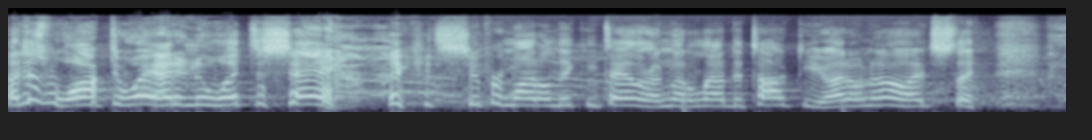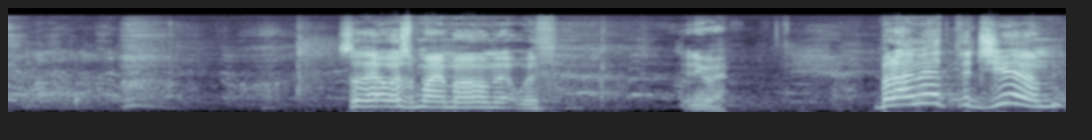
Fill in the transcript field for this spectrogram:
I just walked away. I didn't know what to say. like, it's supermodel Niki Taylor. I'm not allowed to talk to you. I don't know. I just like. so that was my moment with. Anyway. But I'm at the gym.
